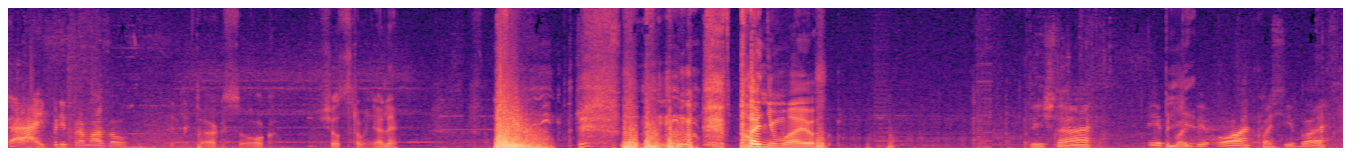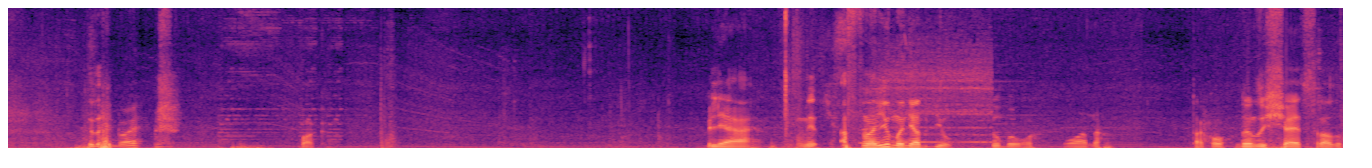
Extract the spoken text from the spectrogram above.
Ай, блин, промазал. Так, сок. Счет сравняли. Понимаю. Отлично. И поби- О, спасибо. Спасибо. фак. Бля. И Остановил, но не отбил. Был бы его. Ладно. Так, о, Дэн защищает сразу.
